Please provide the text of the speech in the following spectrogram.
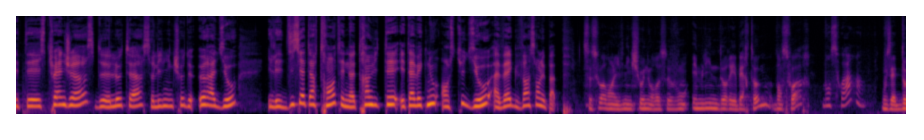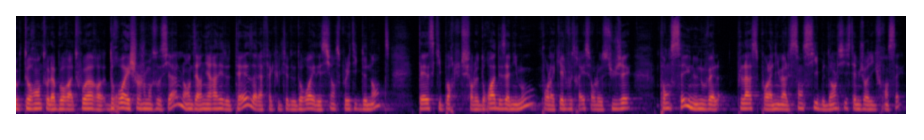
C'était Strangers de l'auteur sur l'Evening Show de E-Radio. Il est 17h30 et notre invité est avec nous en studio avec Vincent Lepape. Ce soir dans l'Evening Show, nous recevons Emeline Doré-Berthom. Bonsoir. Bonsoir. Vous êtes doctorante au laboratoire Droit et Changement Social, en dernière année de thèse à la faculté de Droit et des Sciences Politiques de Nantes, thèse qui porte sur le droit des animaux, pour laquelle vous travaillez sur le sujet Penser une nouvelle place pour l'animal sensible dans le système juridique français,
